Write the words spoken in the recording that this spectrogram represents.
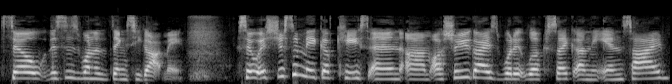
So this is one of the things he got me. So it's just a makeup case and um, I'll show you guys what it looks like on the inside.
